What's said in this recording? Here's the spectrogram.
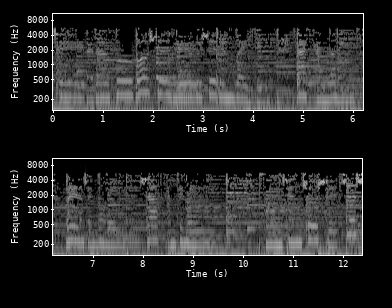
期待的不过是与时间为敌。再看到你，微亮晨光里，霎看见你。从前初识这世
